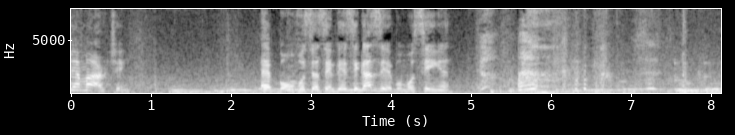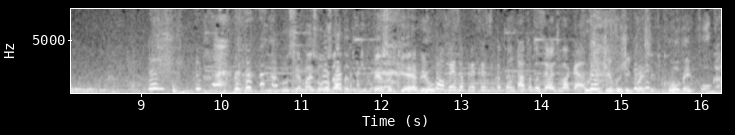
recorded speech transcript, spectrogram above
Emilia Martin. É bom você acender esse gazebo, mocinha. Você é mais ousada do que pensa que é, viu? Talvez eu precise do contato do seu advogado. Fugitivos de Crescent Cove em fuga.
